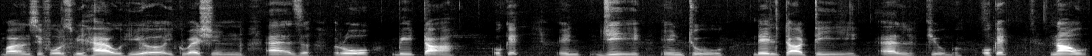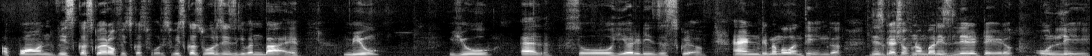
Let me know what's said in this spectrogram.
buoyancy force we have here equation as rho beta okay? In G into delta T L cube okay? Now upon viscous square of viscous force. Viscous force is given by mu u L. So here it is a square. And remember one thing this Grashof number is related only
